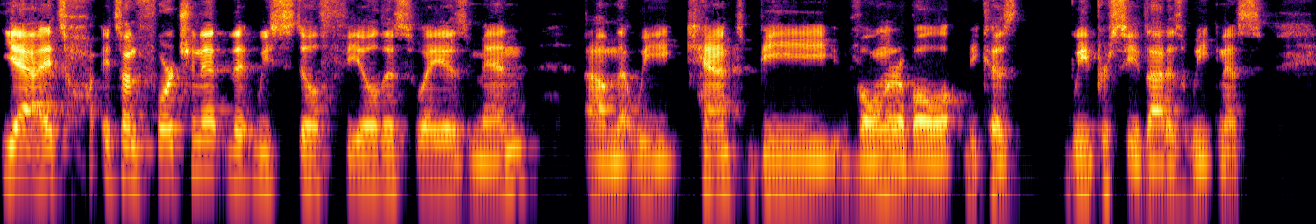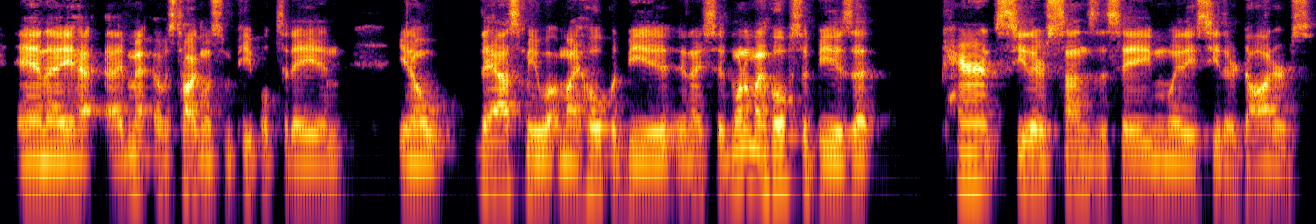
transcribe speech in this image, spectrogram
yeah, it's it's unfortunate that we still feel this way as men. Um, that we can't be vulnerable because we perceive that as weakness. And I I, met, I was talking with some people today, and you know they asked me what my hope would be, and I said one of my hopes would be is that parents see their sons the same way they see their daughters.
